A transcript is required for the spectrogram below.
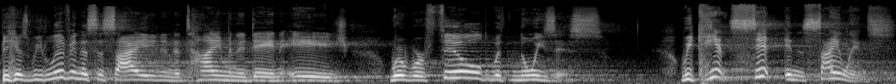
Because we live in a society and in a time and a day and age where we're filled with noises. We can't sit in silence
